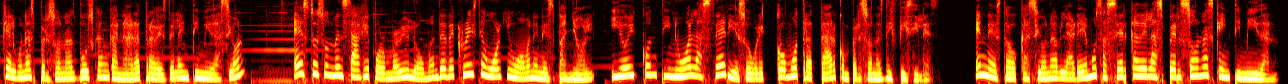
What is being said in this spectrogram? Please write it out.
que algunas personas buscan ganar a través de la intimidación? Esto es un mensaje por Mary Lowman de The Christian Working Woman en español y hoy continúa la serie sobre cómo tratar con personas difíciles. En esta ocasión hablaremos acerca de las personas que intimidan.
